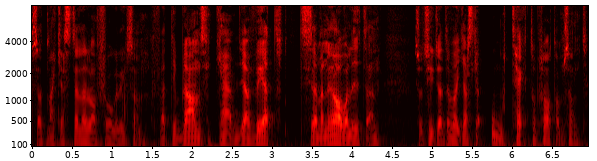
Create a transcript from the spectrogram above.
Så att man kan ställa de frågorna liksom. För att ibland så kan jag, jag vet, till när jag var liten så tyckte jag att det var ganska otäckt att prata om sånt.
